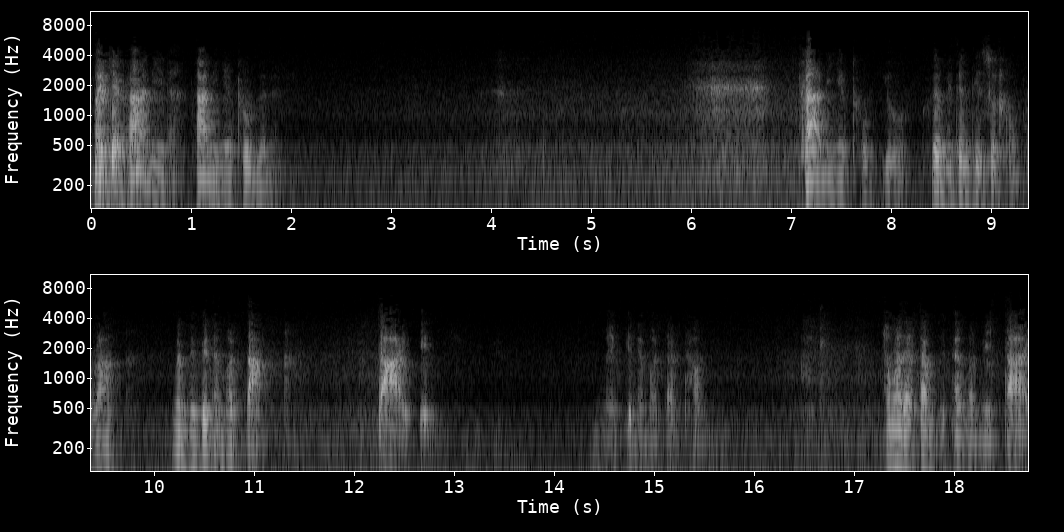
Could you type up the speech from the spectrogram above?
ไม่ใช่พระนี่นะพระนี่ยังทุกข์อยู่นะพระนี่ยังทุกข์อยู่เพื่อไปถึงที่สุดของพระ มันไม่เป็นอมตะ เป็นไม่เป็นอมตะธรรมอมตะธรรมคือทางมันไม่ตาย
